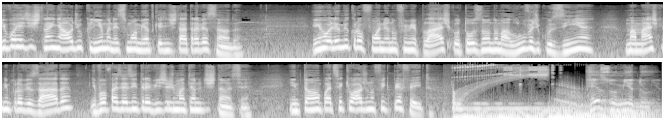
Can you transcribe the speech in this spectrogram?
e vou registrar em áudio o clima nesse momento que a gente está atravessando. Enrolei o microfone no filme plástico, eu estou usando uma luva de cozinha, uma máscara improvisada e vou fazer as entrevistas mantendo distância. Então pode ser que o áudio não fique perfeito. Resumido.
